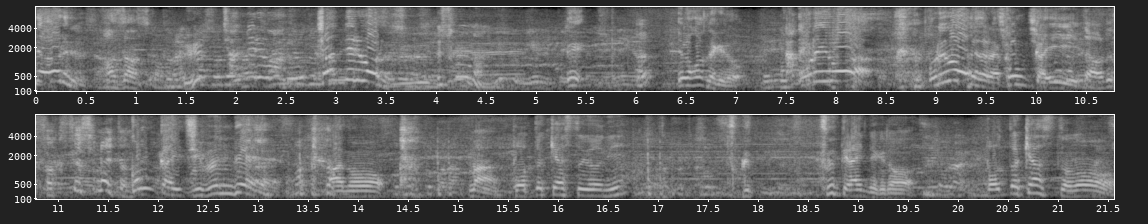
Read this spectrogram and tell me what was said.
なあるはずなんですよ。チャンネルはチャンネルはあるんですよ。えそうなの？え？いやわかんないけど。俺は 俺はだから今回あれ作成しないとね。今回自分で あのまあポッドキャスト用にね作っ作ってないんだけどポッドキャストの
